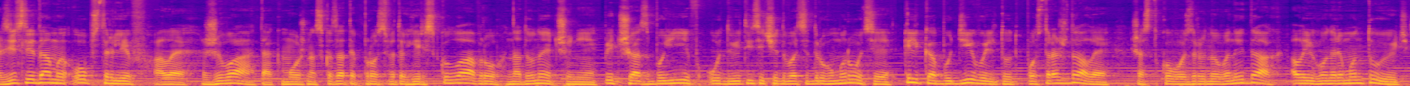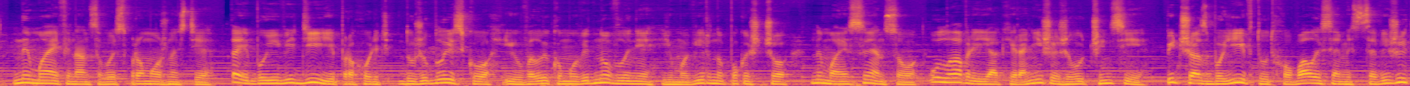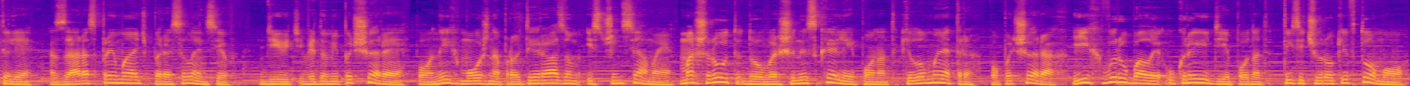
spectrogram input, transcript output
Зі слідами обстрілів, але жива, так можна сказати про Святогірську лавру на Донеччині. Під час боїв у 2022 році кілька будівель тут постраждали. Частково зруйнований дах, але його не ремонтують. Немає фінансової спроможності. Та й бойові дії проходять дуже близько, і у великому відновленні, ймовірно, поки що немає сенсу. У лаврі, як і раніше, живуть ченці. Під час боїв тут ховалися місцеві жителі. Зараз приймають переселенців. Діють відомі печери. По них можна пройти разом із ченцями. Маршрут до вершини скелі понад кілометр по печерах. Їх вирубали у Криїді понад тисячу років тому.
